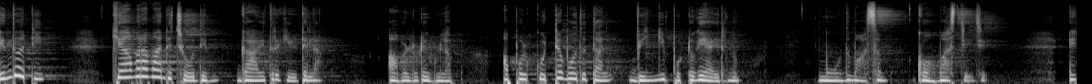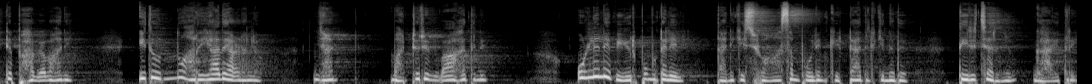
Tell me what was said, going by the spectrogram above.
എന്തു പറ്റി? ക്യാമറമാന്റെ ചോദ്യം ഗായത്രി കേട്ടില്ല. അവളുടെ ഉള്ളം അപ്പോൾ കുറ്റബോധത്താൽ വിങ്ങി പൊട്ടുകയായിരുന്നു മൂന്ന് മാസം കോമാ സ്റ്റേജ്. എന്റെ ഭഗവാനെ ഇതൊന്നും അറിയാതെയാണല്ലോ. ഞാൻ മറ്റൊരു വിവാഹത്തിന്. ഉള്ളിലെ വീർപ്പുമുട്ടലിൽ തനിക്ക് ശ്വാസം പോലും കിട്ടാതിരിക്കുന്നത് തിരിച്ചറിഞ്ഞു ഗായത്രി.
